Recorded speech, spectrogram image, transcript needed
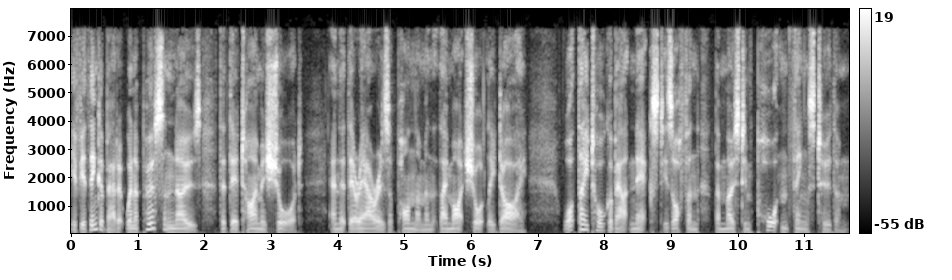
If you think about it, when a person knows that their time is short and that their hour is upon them and that they might shortly die, what they talk about next is often the most important things to them.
